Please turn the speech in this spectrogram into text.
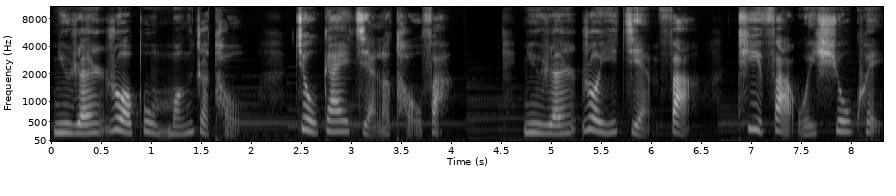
女人若不蒙着头，就该剪了头发；女人若以剪发、剃发为羞愧，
